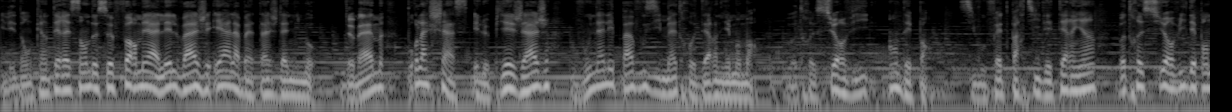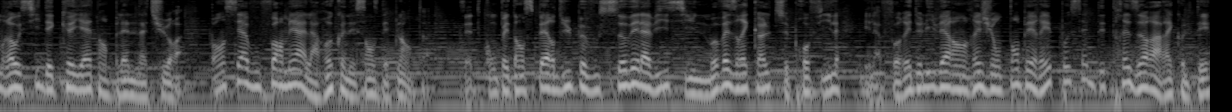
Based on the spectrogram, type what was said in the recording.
Il est donc intéressant de se former à l'élevage et à l'abattage d'animaux. De même, pour la chasse et le piégeage, vous n'allez pas vous y mettre au dernier moment. Votre survie en dépend. Si vous faites partie des terriens, votre survie dépendra aussi des cueillettes en pleine nature. Pensez à vous former à la reconnaissance des plantes. Cette compétence perdue peut vous sauver la vie si une mauvaise récolte se profile et la forêt de l'hiver en région tempérée possède des trésors à récolter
